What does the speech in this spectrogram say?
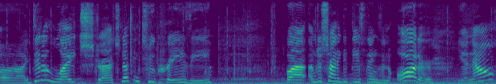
Uh, I did a light stretch, nothing too crazy but I'm just trying to get these things in order, you know?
